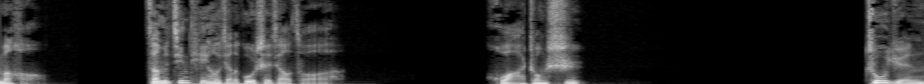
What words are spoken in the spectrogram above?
们好，咱们今天要讲的故事叫做《化妆师》。朱云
